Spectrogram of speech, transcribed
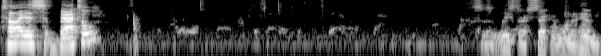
Tyus Battle. This is at least our second one of him.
